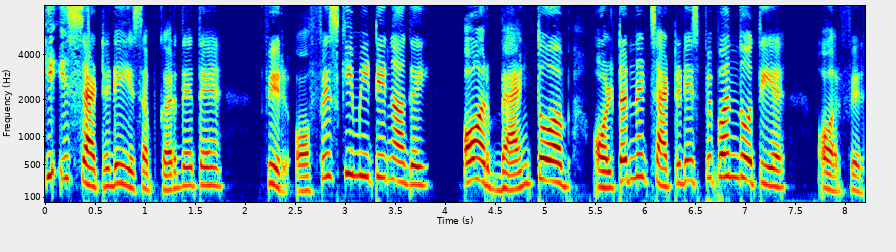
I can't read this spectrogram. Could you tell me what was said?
कि इस सैटरडे ये सब कर देते हैं, फिर ऑफ़िस की मीटिंग आ गई, और बैंक तो अब ऑल्टरनेट सैटरडेज पे बंद होती है, और फिर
